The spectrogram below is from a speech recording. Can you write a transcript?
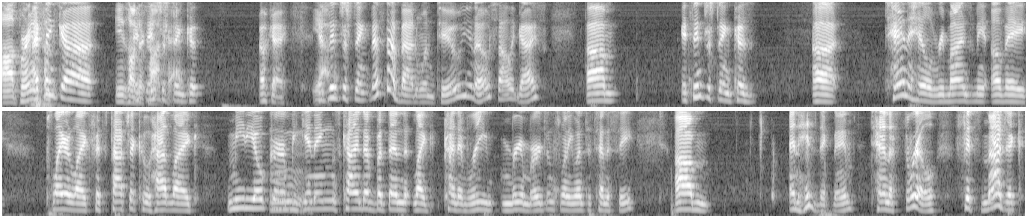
Uh, Brandin I think uh is under it's contract. interesting cuz Okay. Yeah. It's interesting. That's not a bad one too, you know, solid guys. Um it's interesting cuz uh Tannehill reminds me of a player like Fitzpatrick who had like mediocre Mm. beginnings kind of but then like kind of re reemergence when he went to Tennessee. Um and his nickname Tana Thrill Fitz Magic.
